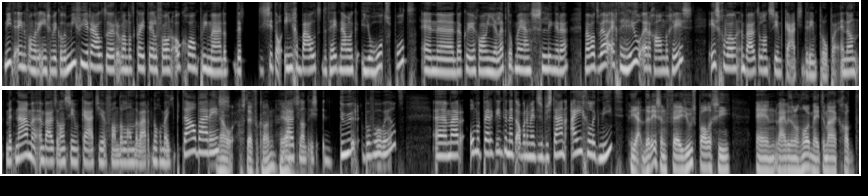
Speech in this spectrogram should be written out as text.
niet een of andere ingewikkelde MiFi-router, want dat kan je telefoon ook gewoon prima. Dat, dat, die zit al ingebouwd. Dat heet namelijk je hotspot. En eh, daar kun je gewoon je laptop mee aan slingeren. Maar wat wel echt heel erg handig is, is gewoon een buitenlands simkaartje erin proppen. En dan met name een buitenlands simkaartje van de landen waar het nog een beetje betaalbaar is. Nou, als het even kan. Ja. Duitsland is duur bijvoorbeeld. Eh, maar onbeperkt internetabonnementen bestaan eigenlijk niet. ja, er is een fair use policy. En wij hebben er nog nooit mee te maken gehad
